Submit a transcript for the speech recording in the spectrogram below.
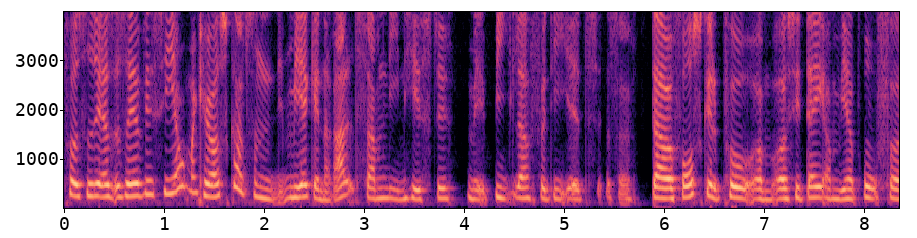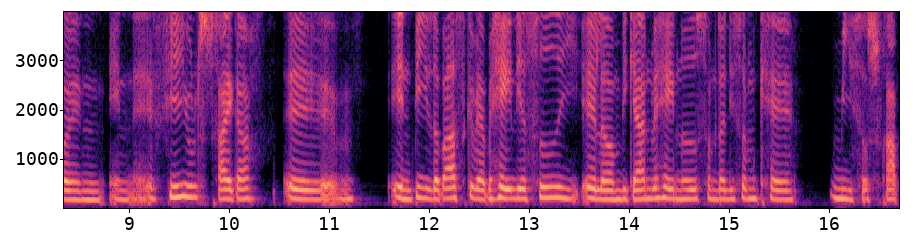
på tidligere, altså jeg vil sige, jo, man kan jo også godt sådan mere generelt sammenligne heste med biler, fordi at, altså, der er jo forskel på, om også i dag, om vi har brug for en, en øh, firehjulstrækker, øh, en bil, der bare skal være behagelig at sidde i, eller om vi gerne vil have noget, som der ligesom kan vise os frem.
